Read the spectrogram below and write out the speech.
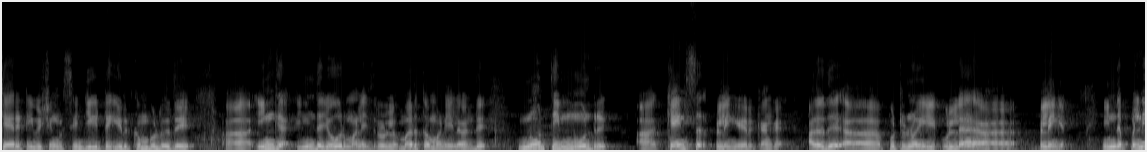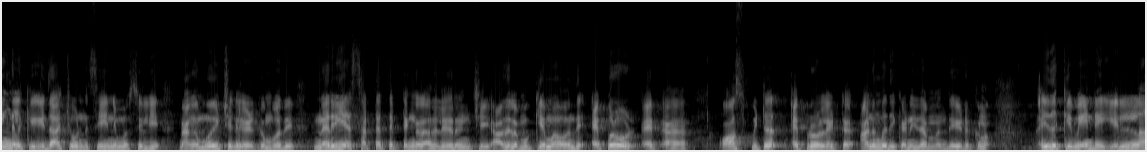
சேரிட்டி விஷயங்கள் செஞ்சுக்கிட்டு இருக்கும் பொழுது இங்கே இந்த யோர் மாநிலத்தில் உள்ள மருத்துவமனையில் வந்து நூற்றி மூன்று கேன்சர் பிள்ளைங்க இருக்காங்க. அதாவது புற்றுநோய் உள்ள பிள்ளைங்க. இந்த பிள்ளைங்களுக்கு ஏதாச்சும் ஒன்று செய்யணும்னு சொல்லி நாங்கள் முயற்சிகள் எடுக்கும்போது நிறைய சட்டத்திட்டங்கள் அதில் இருந்துச்சு. அதில் முக்கியமாக வந்து அப்ரூவல் ஹாஸ்பிட்டல் அப்ரூவல் லெட்டர் அனுமதி கணிதம் வந்து எடுக்கணும். இதுக்கு வேண்டிய எல்லா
